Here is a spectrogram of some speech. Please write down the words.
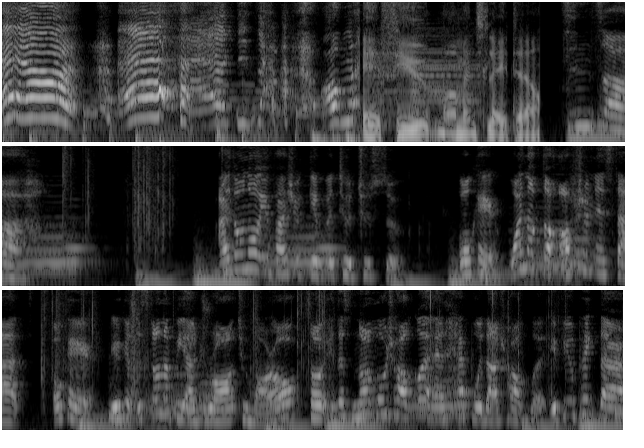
에어! 에! 진짜 엄마 A few moments later. 진짜 I don't know if I should give it to Tusu. Okay, one of the option is that okay, it's gonna be a draw tomorrow. So it is normal chocolate and heck without chocolate. If you pick the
